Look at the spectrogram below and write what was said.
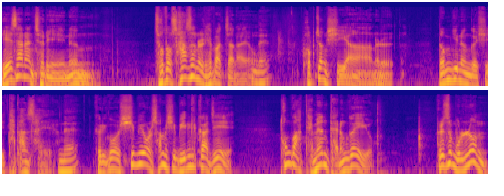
예산안 처리는 저도 사선을 해봤잖아요. 네. 법정 시한을 넘기는 것이 다반사예요. 네. 그리고 12월 31일까지 통과되면 되는 거예요. 그래서 물론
